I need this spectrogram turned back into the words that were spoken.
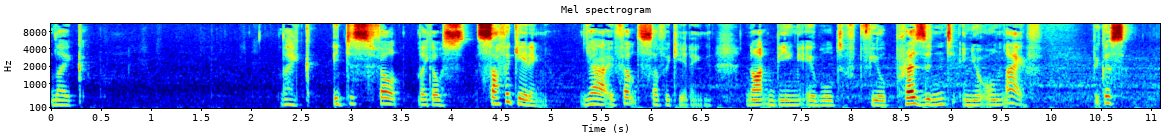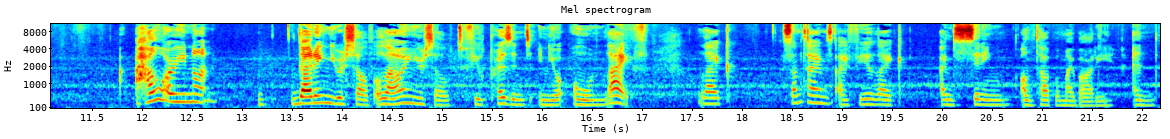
like, like, it just felt like I was suffocating. Yeah, it felt suffocating not being able to feel present in your own life. Because how are you not letting yourself, allowing yourself to feel present in your own life? Like, sometimes I feel like I'm sitting on top of my body and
